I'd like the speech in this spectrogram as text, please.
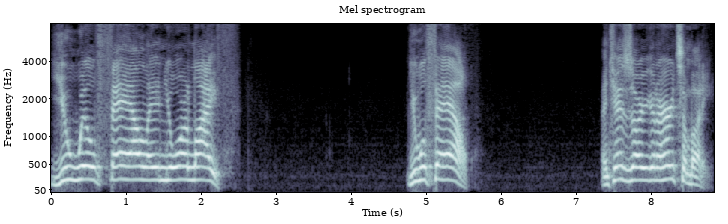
you will fail in your life. You will fail. And chances are you're going to hurt somebody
